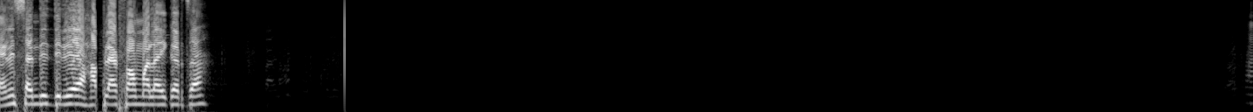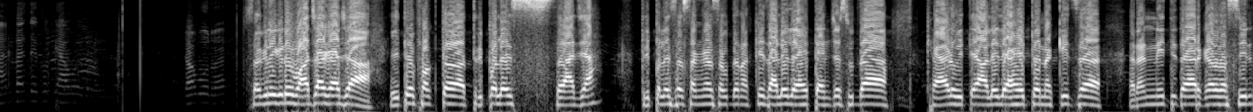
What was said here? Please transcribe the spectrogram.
त्यांनी संधी दिली आहे. हा प्लॅटफॉर्म मला इकडचा. सगळीकडे वाजा गाजा. इथे फक्त ट्रिपल एस राजा. ट्रिपल एस संघ सुद्धा नक्कीच आलेले आहेत. त्यांचे सुद्धा खेळाडू इथे आलेले आहेत. तर नक्कीच रणनीती तयार करत असतील.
